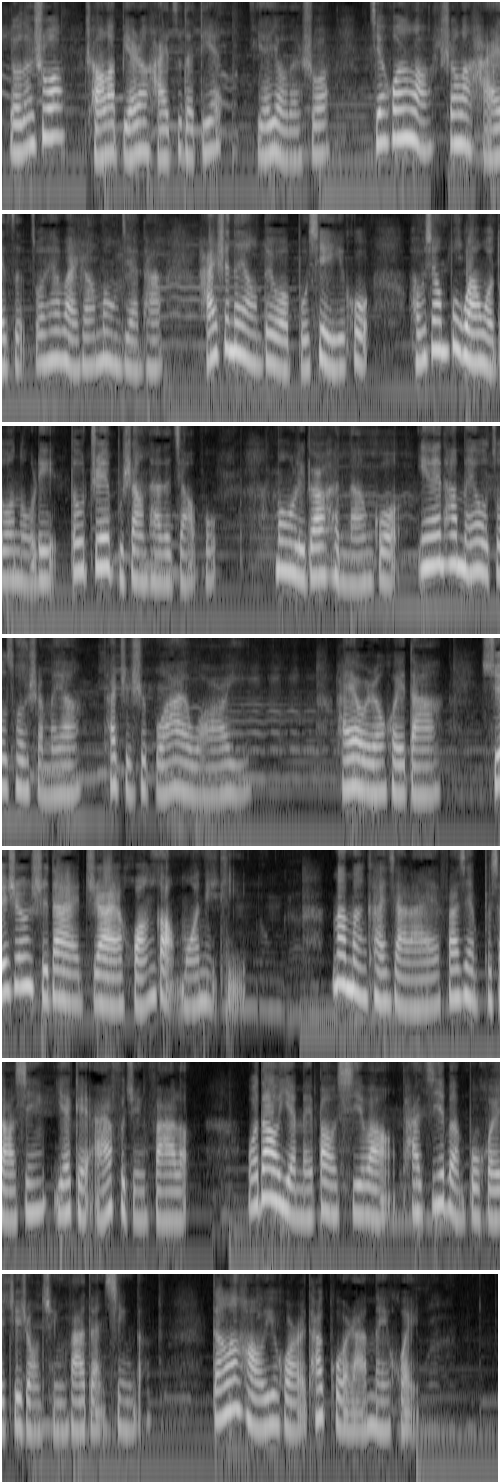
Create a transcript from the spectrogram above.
有的说成了别人孩子的爹，也有的说结婚了，生了孩子。昨天晚上梦见他，还是那样对我不屑一顾，好像不管我多努力，都追不上他的脚步。梦里边很难过，因为他没有做错什么呀，他只是不爱我而已。还有人回答，学生时代只爱黄冈模拟题。慢慢看下来，发现不小心也给 F 君发了。我倒也没抱希望，他基本不回这种群发短信的。等了好一会儿，他果然没回。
